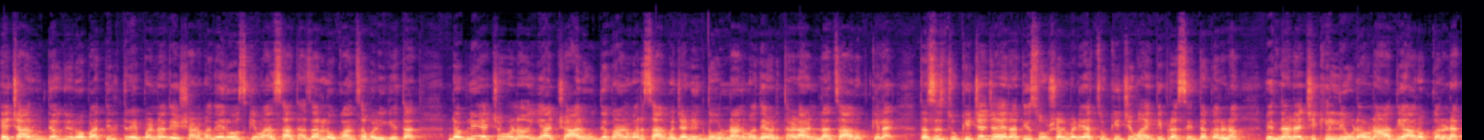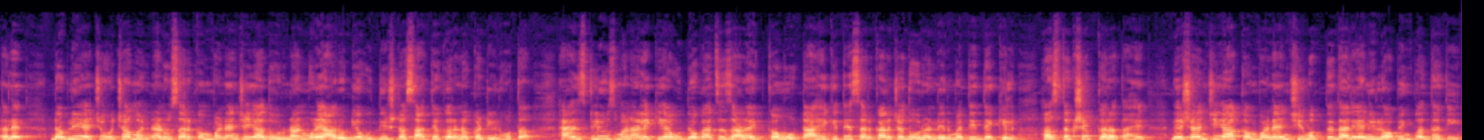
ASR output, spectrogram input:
हे चार उद्योग युरोपातील त्रेपन्न देशांमध्ये रोज किमान सात हजार लोकांचा बळी घेतात. डब्ल्यू एच ओनं या चार उद्योगांवर सार्वजनिक धोरणांमध्ये अडथळा आणल्याचा आरोप केलाय. तसेच चुकीच्या जाहिराती सोशल मीडियात चुकीची माहिती प्रसिद्ध करणं विज्ञानाची खिल्ली उडवणं आदी आरोप करण्यात आले आहेत डब्ल्यू एच ओच्या म्हणण्यानुसार कंपन्यांच्या या धोरणांमुळे आरोग्य उद्दिष्ट साध्य करणं कठीण होतं. हॅन्स क्ल्यूज म्हणाले की या उद्योगाचं जाळं इतकं मोठं आहे की ते सरकारच्या धोरण निर्मितीत देखील हस्तक्षेप करत आहेत. देशांची या कंपन्यांची मक्तेदारी आणि लॉबिंग पद्धती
